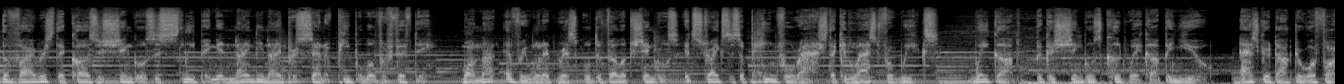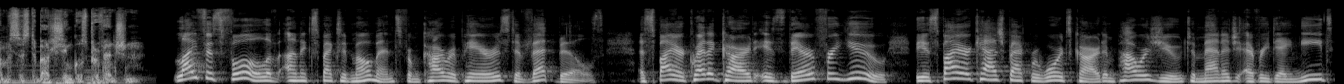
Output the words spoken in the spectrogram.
The virus that causes shingles is sleeping in 99% of people over 50. While not everyone at risk will develop shingles, it strikes as a painful rash that can last for weeks. Wake up because shingles could wake up in you. Ask your doctor or pharmacist about shingles prevention. Life is full of unexpected moments from car repairs to vet bills. Aspire credit card is there for you. The Aspire cashback rewards card empowers you to manage everyday needs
